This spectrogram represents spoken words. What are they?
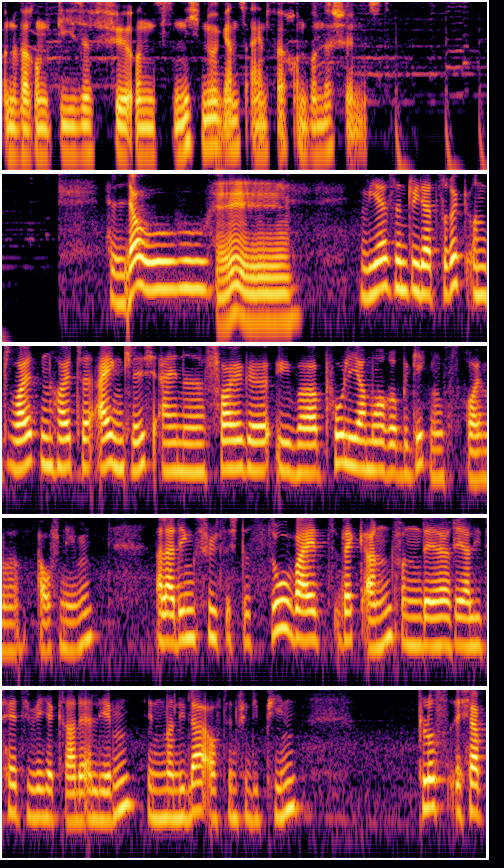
und warum diese für uns nicht nur ganz einfach und wunderschön ist. Hallo. Hey. Wir sind wieder zurück und wollten heute eigentlich eine Folge über polyamore Begegnungsräume aufnehmen. Allerdings fühlt sich das so weit weg an von der Realität, die wir hier gerade erleben, in Manila auf den Philippinen. Plus, ich habe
